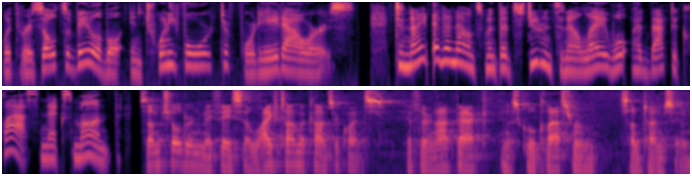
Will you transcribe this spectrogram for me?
with results available in 24 to 48 hours. Tonight, an announcement that students in LA will head back to class next month. Some children may face a lifetime of consequence if they're not back in a school classroom sometime soon.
